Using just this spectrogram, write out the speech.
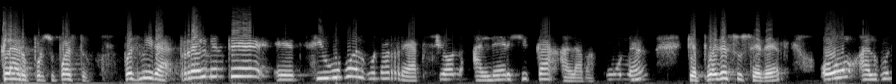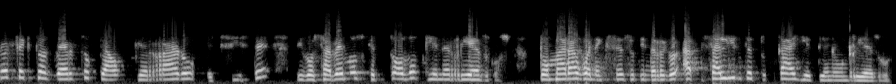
Claro, por supuesto. Pues mira, realmente eh, si hubo alguna reacción alérgica a la vacuna que puede suceder o algún efecto adverso que aunque raro existe, digo, sabemos que todo tiene riesgos. Tomar agua en exceso tiene riesgo, ah, salir de tu calle tiene un riesgo.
